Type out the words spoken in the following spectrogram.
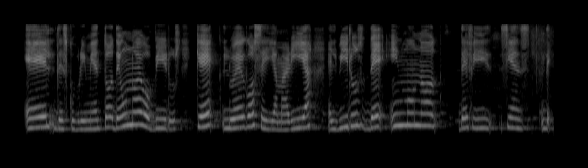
el descubrimiento de un nuevo virus que luego se llamaría el virus de inmunodeficiencia. De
